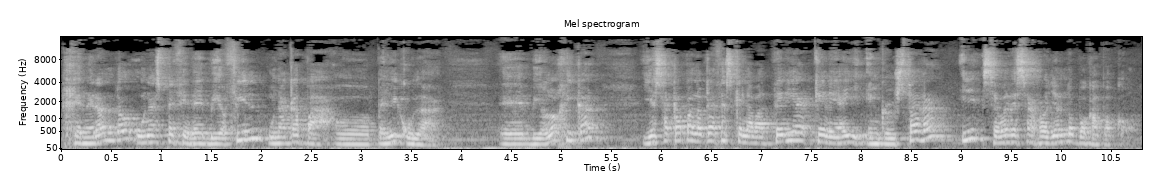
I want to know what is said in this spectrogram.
generando una especie de biofilm, una capa o película eh, biológica, y esa capa lo que hace es que la bacteria quede ahí incrustada y se va desarrollando poco a poco.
